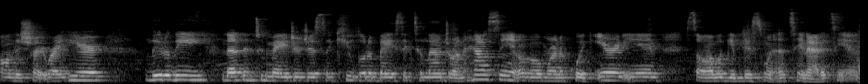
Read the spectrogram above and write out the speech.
on the shirt right here. Literally nothing too major, just a cute little basic to lounge around the house in or go run a quick errand in. So I would give this one a 10 out of 10.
